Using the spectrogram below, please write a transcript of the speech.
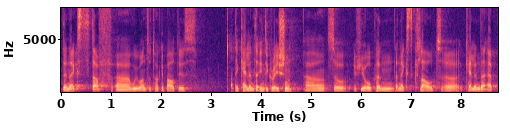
the next stuff uh, we want to talk about is the calendar integration. Uh, so if you open the Nextcloud uh, calendar app,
